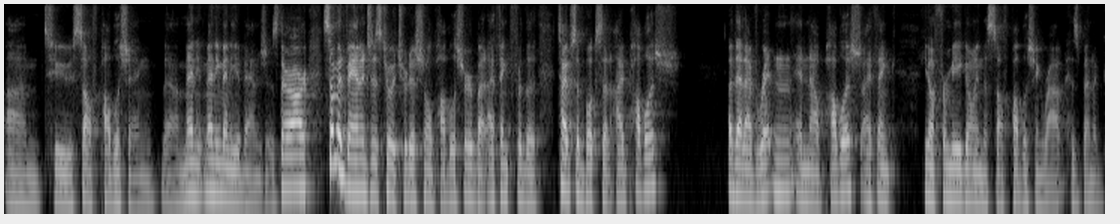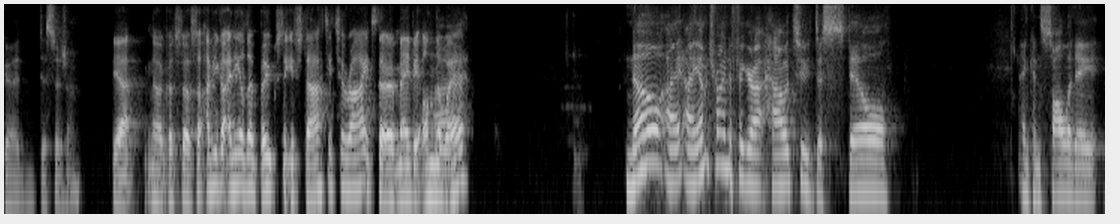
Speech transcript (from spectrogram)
um, to self-publishing uh, many many many advantages there are some advantages to a traditional publisher but i think for the types of books that i publish uh, that i've written and now publish i think you know, for me, going the self-publishing route has been a good decision. Yeah, no, good stuff. So, have you got any other books that you've started to write that are maybe on the uh, way? No, I, I am trying to figure out how to distill and consolidate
